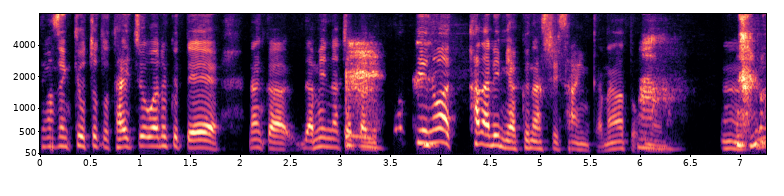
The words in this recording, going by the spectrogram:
みません、今日ちょっと体調悪くて、なんかダメになっちゃったんですよっていうのは、かなり脈なしサインかなと思います。あうん。流れの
